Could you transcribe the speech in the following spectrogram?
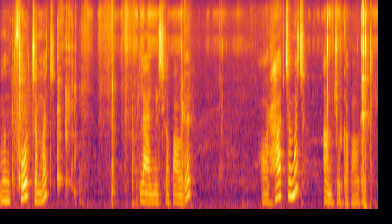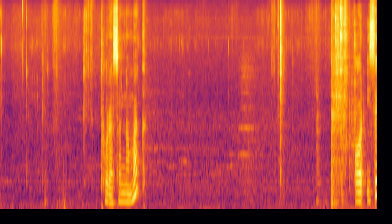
वन फोर चम्मच लाल मिर्च का पाउडर और हाफ़ चम्मच आमचूर का पाउडर थोड़ा सा नमक और इसे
